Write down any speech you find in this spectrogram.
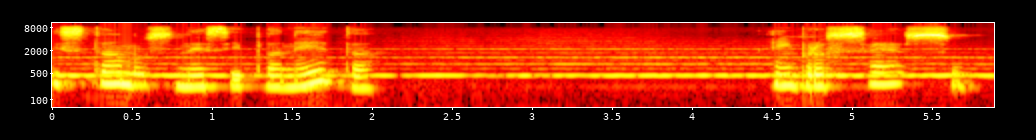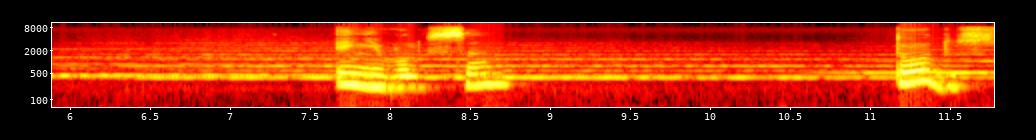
Estamos nesse planeta em processo, em evolução, todos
